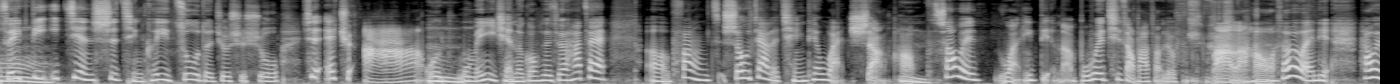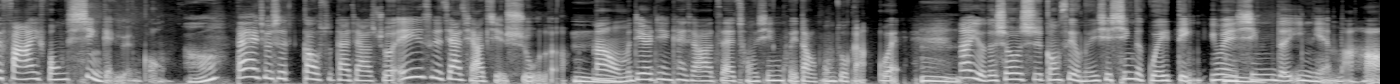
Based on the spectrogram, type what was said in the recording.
所以第一件事情可以做的就是说，其实 HR，我我们以前的公司就是他在呃放收假的前一天晚上，哈，稍微晚一点呢，不会七早八早就发了 哈，稍微晚一点，他会发一封信给员工。哦，大概就是告诉大家说，哎，这个假期要结束了，嗯，那我们第二天开始要再重新回到工作岗位，嗯，那有的时候是公司有没有一些新的规定，因为新的一年嘛，哈，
